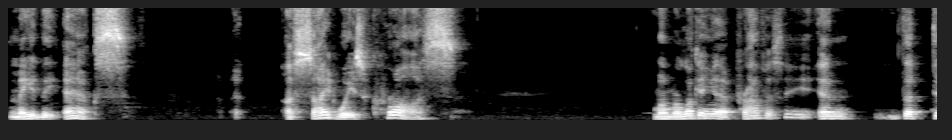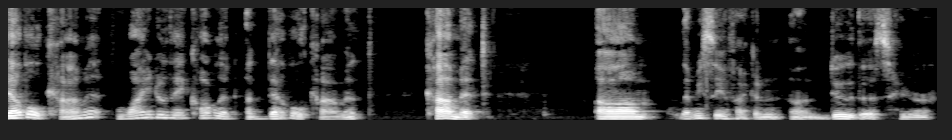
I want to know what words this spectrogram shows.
made the X a sideways cross when we're looking at prophecy. And the devil comet why do they call it a devil comet? Comet. Um let me see if i can uh, do this here.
